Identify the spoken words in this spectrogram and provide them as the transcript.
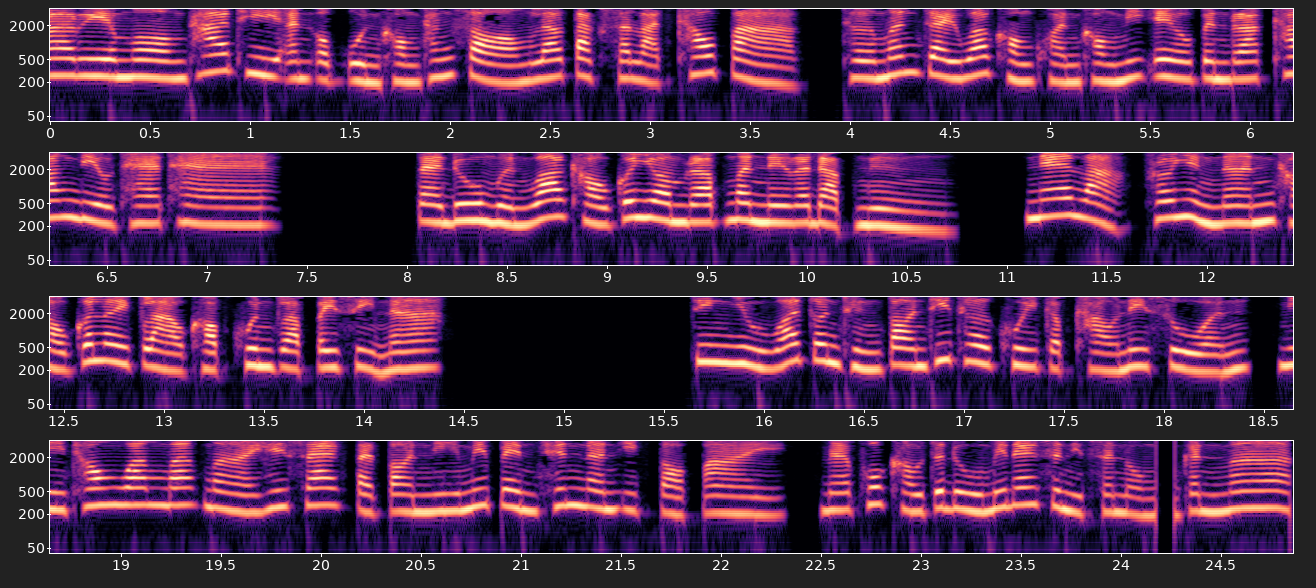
อาเรียมองท่าทีอันอบอุ่นของทั้งสองแล้วตักสลัดเข้าปาก เธอมั่นใจว่าของขวัญของมิเอลเป็นรักข้างเดียวแท้ๆ แต่ดูเหมือนว่าเขาก็ยอมรับมันในระดับหนึ่ง แน่ล่ะ เพราะอย่างนั้นเขาก็เลยกล่าวขอบคุณกลับไปสินะ จริงอยู่ว่าจนถึงตอนที่เธอคุยกับเขาในสวน มีช่องว่างมากมายให้แทรกแต่ตอนนี้ไม่เป็นเช่นนั้นอีกต่อไป แม้พวกเขาจะดูไม่ได้สนิทสนมกันมาก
